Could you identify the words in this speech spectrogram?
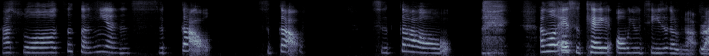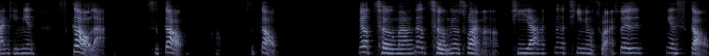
他说这个念 scout，scout，scout。他说 S K O U T 这个软软体念 Scout 啦，Scout 好 Scout 没有扯吗？那个扯没有出来吗？T 呀、啊，那个 T 没有出来，所以是念 Scout。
